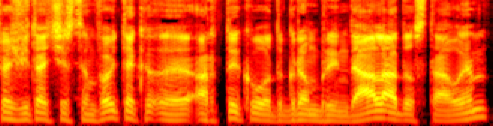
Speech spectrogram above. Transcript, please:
Cześć, witajcie, jestem Wojtek. E, artykuł od Grombrindala dostałem.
